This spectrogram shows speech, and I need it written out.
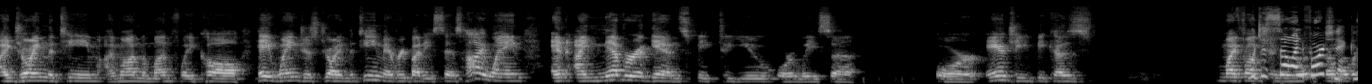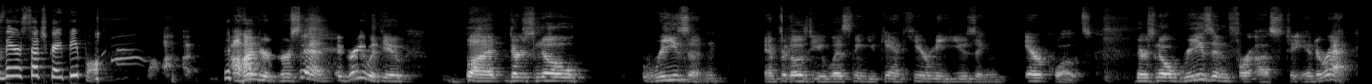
I join the team. I'm on the monthly call. Hey, Wayne just joined the team. Everybody says, Hi, Wayne. And I never again speak to you or Lisa or Angie because my function. Which is so unfortunate because they're such great people. A hundred percent agree with you, but there's no reason. And for those of you listening, you can't hear me using air quotes. There's no reason for us to interact.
